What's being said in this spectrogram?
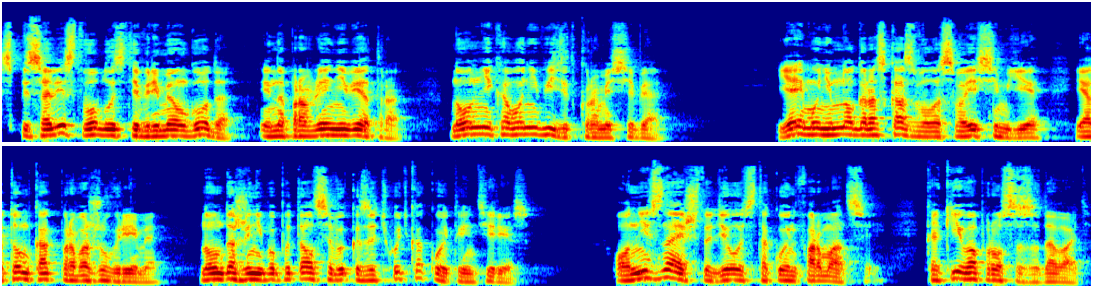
специалист в области времен года и направлений ветра, но он никого не видит, кроме себя. Я ему немного рассказывал о своей семье и о том, как провожу время, но он даже не попытался выказать хоть какой-то интерес. Он не знает, что делать с такой информацией, какие вопросы задавать.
